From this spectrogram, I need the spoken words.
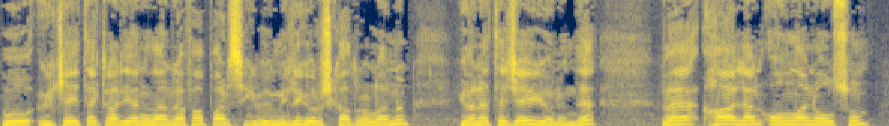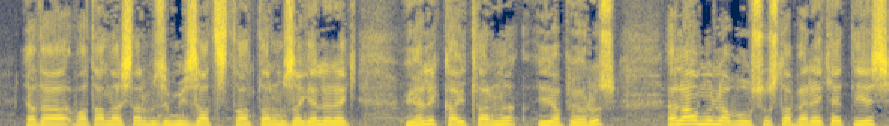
bu ülkeyi tekrar yeniden Refah Partisi gibi milli görüş kadrolarının yöneteceği yönünde ve halen online olsun ya da vatandaşlarımızın bizzat standlarımıza gelerek üyelik kayıtlarını yapıyoruz. Elhamdülillah bu hususta bereketliyiz.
